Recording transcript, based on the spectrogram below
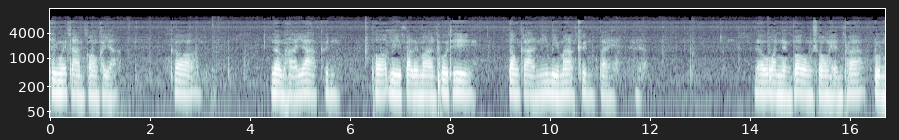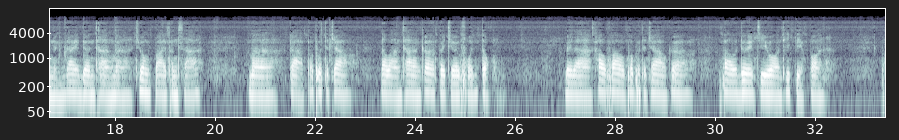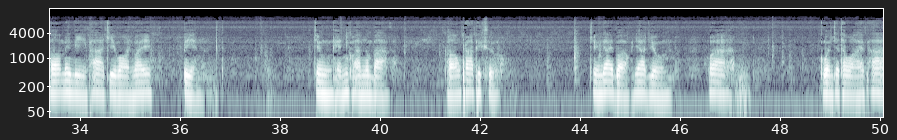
ทิ้งไว้ตามกองขยะ ก็เริ่มหายากขึ้น เพราะมีปริมาณผู้ที่ต้องการนี้มีมากขึ้นไป แล้ววันหนึ่งพระองค์ทรงเห็นพระกลุ่มหนึ่งได้เดินทางมาช่วงปลายพรรษามากราบพระพุทธเจ้า ระหว่างทางก็ไปเจอฝนตก เวลาเข้าเฝ้าพระพุทธเจ้าก็เฝ้าด้วยจีวรที่เปียกปอน เพราะไม่มีผ้าจีวรไว้เปลี่ยน จึงเห็นความลำบากของพระภิกษุ จึงได้บอกญาติโยมว่าควรจะถวายผ้า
